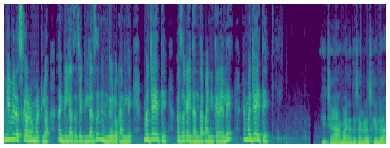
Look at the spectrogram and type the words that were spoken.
मी बी रस काढून म्हटलं हां गिलासाच्या गिलासं नेऊन देऊ लोकांले. मजा येते. असं काही धंदा पाणी करायला मजा येते. हिच्या आबानं तर सगळंच केलं.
